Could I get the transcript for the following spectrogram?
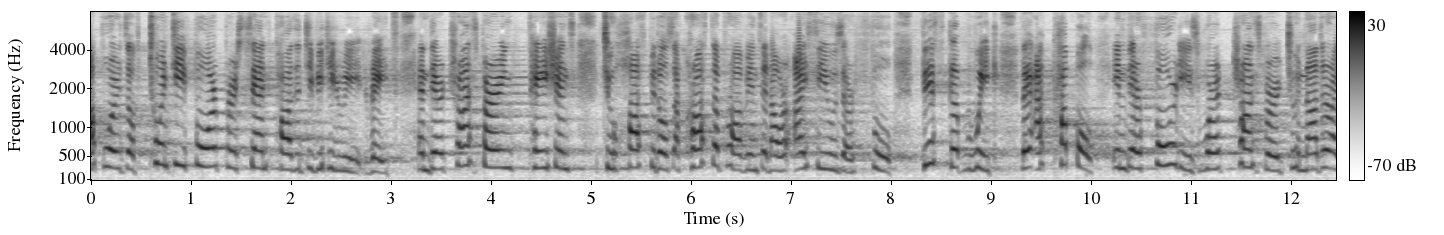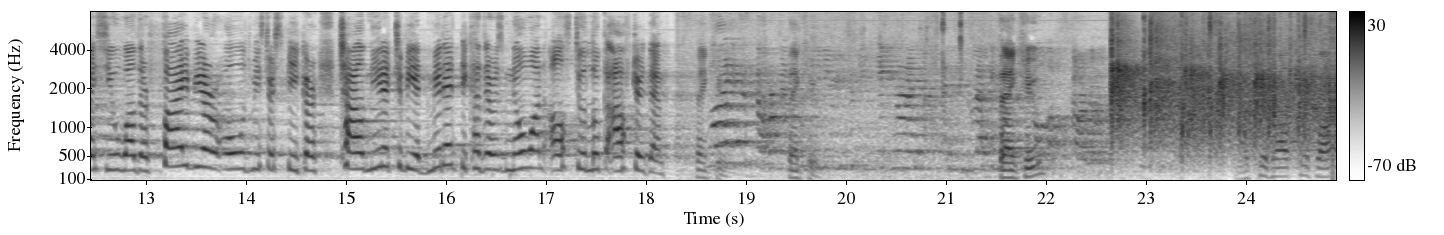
upwards of 24% positivity rates, and they're transferring patients to hospitals across the province and our ICUs are full. This week, a couple in their 40s were transferred to another ICU while their five-year-old, Mr. Speaker, child needed to be admitted because there was no one else to look after them. Thank you. Thank you. Thank you. Mr. Health reply.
